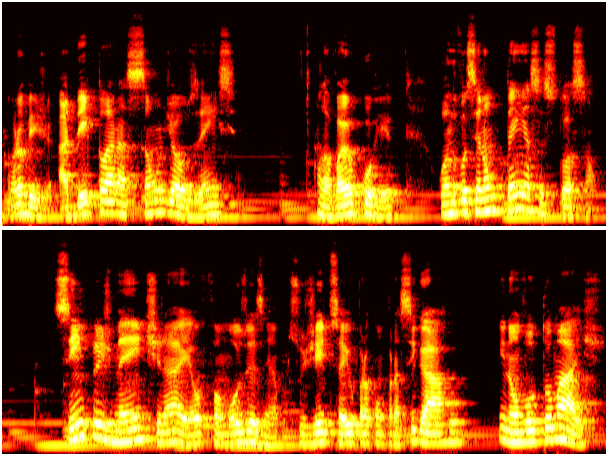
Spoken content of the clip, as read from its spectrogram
Agora veja, a declaração de ausência ela vai ocorrer quando você não tem essa situação. Simplesmente, né, é o famoso exemplo: o sujeito saiu para comprar cigarro e não voltou mais.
